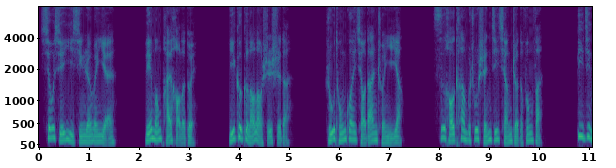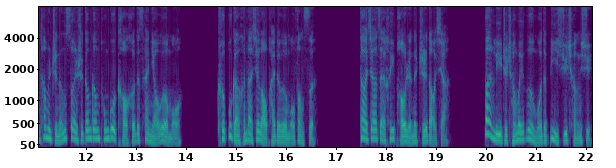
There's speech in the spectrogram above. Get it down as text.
萧协一行人闻言，连忙排好了队，一个个老老实实的，如同乖巧的鹌鹑一样，丝毫看不出神级强者的风范。毕竟他们只能算是刚刚通过考核的菜鸟恶魔，可不敢和那些老牌的恶魔放肆。大家在黑袍人的指导下。办理着成为恶魔的必须程序，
